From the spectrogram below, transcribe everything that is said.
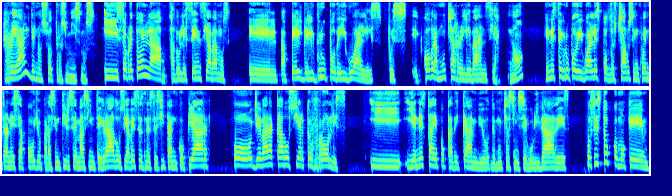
real de nosotros mismos. Y sobre todo en la adolescencia, vamos, el papel del grupo de iguales, pues eh, cobra mucha relevancia, ¿no? En este grupo de iguales, pues los chavos encuentran ese apoyo para sentirse más integrados y a veces necesitan copiar o llevar a cabo ciertos roles. Y, y en esta época de cambio, de muchas inseguridades, pues esto como que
